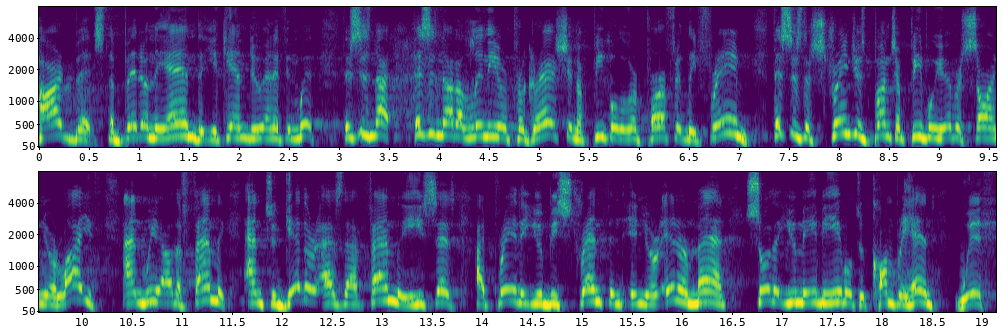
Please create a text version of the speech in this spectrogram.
hard bits, the bit on the end that you can't do anything with. This is not this is not a linear progression of people who are perfectly framed. This is the strangest bunch of people you ever saw in your life, and we are the family. And together as that family, he says, I pray that you be strengthened in your inner man so that you may be able to comprehend with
